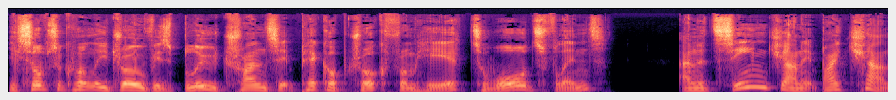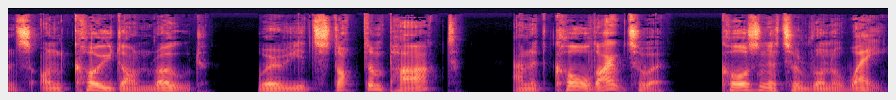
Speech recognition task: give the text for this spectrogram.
He subsequently drove his blue transit pickup truck from here towards Flint and had seen Janet by chance on Coed Onn Road, where he had stopped and parked and had called out to her causing her to run away.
